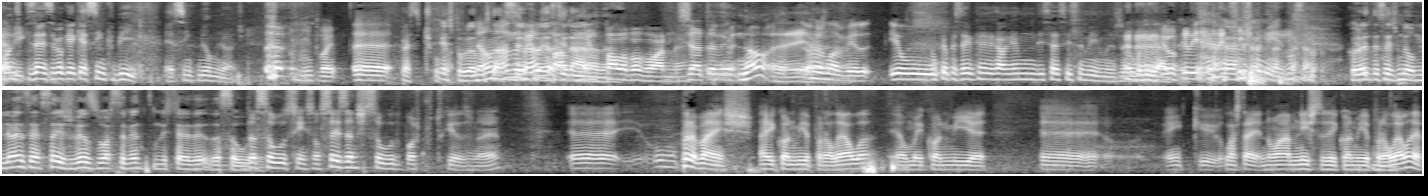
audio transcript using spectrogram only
a quando dica. quiserem saber o que é que é 5 bi, é 5 mil milhões. Muito bem. Ah, Peço desculpa. Este programa Não, está nada, nada, a nada. assinar. Nada. Paula Baborna. exatamente. Não, é, Vamos lá ver. Eu, Nunca pensei que alguém me dissesse isso a mim, mas obrigado. eu queria aqui para mim. atenção. 46 mil milhões é seis vezes o orçamento do Ministério da- Saúde. Da saúde, sim. São seis anos de saúde para os portugueses, não é? Eh, um, parabéns à economia paralela. É uma economia eh, em que, lá está, não há ministra da economia paralela. É,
